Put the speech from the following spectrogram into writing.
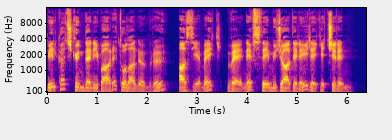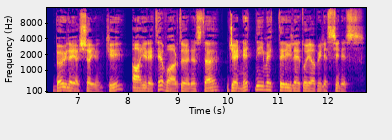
Birkaç günden ibaret olan ömrü az yemek ve nefsle mücadeleyle geçirin. Böyle yaşayın ki ahirete vardığınızda cennet nimetleriyle doyabilirsiniz.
